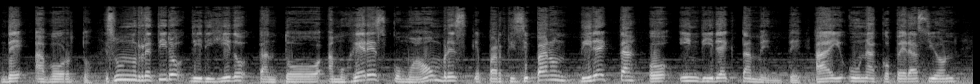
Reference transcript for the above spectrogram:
de aborto. Es un retiro dirigido tanto a mujeres como a hombres que participaron directa o indirectamente. Hay una cooperación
